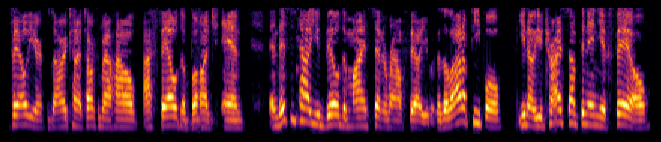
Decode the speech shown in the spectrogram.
failure, because I already kind of talked about how I failed a bunch and and this is how you build a mindset around failure because a lot of people, you know, you try something and you fail.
